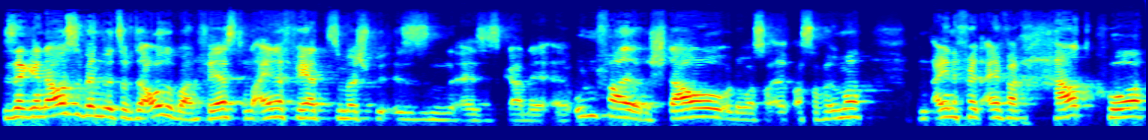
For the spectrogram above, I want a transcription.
das ist ja genauso, wenn du jetzt auf der Autobahn fährst und einer fährt zum Beispiel, ist es, ist gerade ein Unfall oder Stau oder was, was auch immer und einer fährt einfach hardcore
